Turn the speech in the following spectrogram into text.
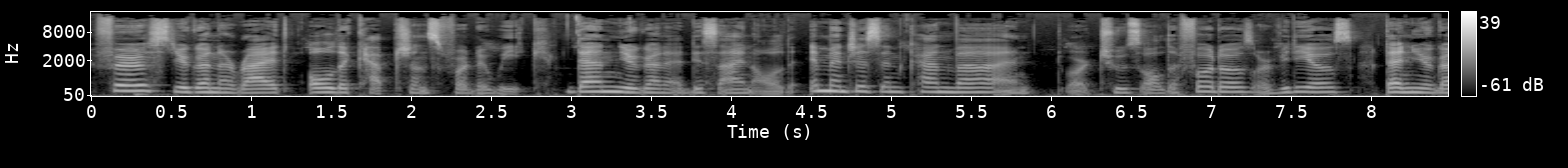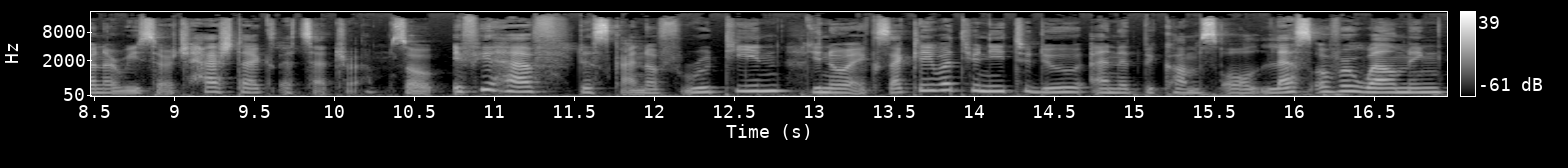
First, you're gonna write all the captions for the week. Then you're gonna design all the images in Canva and or choose all the photos or videos. Then you're gonna research hashtags, etc. So if you have this kind of routine, you know exactly what you need to do and it becomes all less overwhelming,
